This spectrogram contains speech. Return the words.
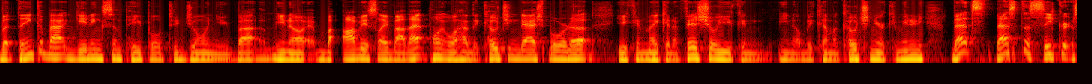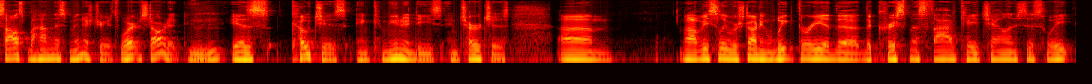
But think about getting some people to join you. By you know, by, obviously by that point we'll have the coaching dashboard up. You can make it official. You can you know become a coach in your community. That's that's the secret sauce behind this ministry. It's where it started. Is coaches and communities and churches. Um, Obviously, we're starting week three of the the Christmas 5K challenge this week,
